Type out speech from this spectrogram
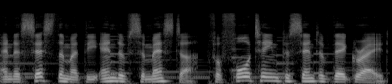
and assess them at the end of semester, for 14% of their grade.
